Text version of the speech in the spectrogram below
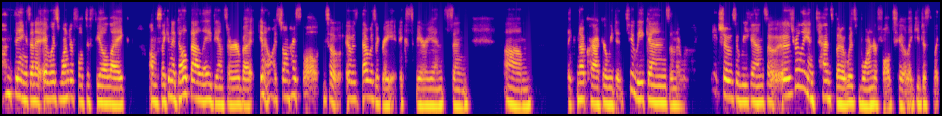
fun things. And it, it was wonderful to feel like almost like an adult ballet dancer, but you know, I was still in high school. So it was, that was a great experience. And um, like Nutcracker, we did two weekends and there were eight shows a weekend. So it was really intense, but it was wonderful too. Like you just like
